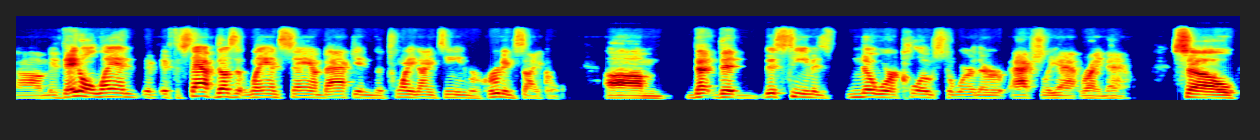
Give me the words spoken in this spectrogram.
Um, if they don't land if, if the staff doesn't land sam back in the 2019 recruiting cycle um, that that this team is nowhere close to where they're actually at right now. So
